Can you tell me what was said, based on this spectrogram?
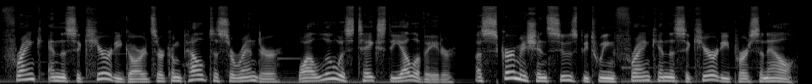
Frank and the security guards are compelled to surrender, while Lewis takes the elevator. A skirmish ensues between Frank and the security personnel.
